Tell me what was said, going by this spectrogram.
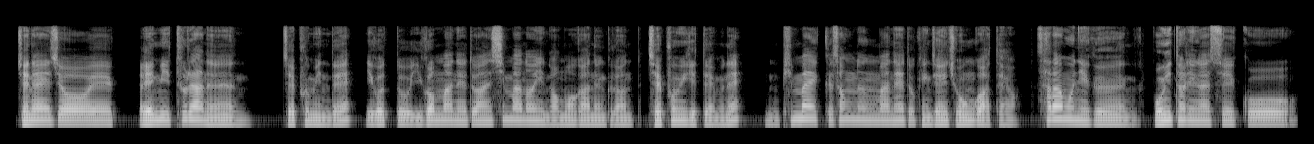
제네이저의 에미2라는 제품인데 이것도 이것만 해도 한 10만원이 넘어가는 그런 제품이기 때문에 음, 핀 마이크 성능만 해도 굉장히 좋은 것 같아요. 사라모닉은 모니터링 할 수 있고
